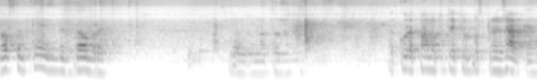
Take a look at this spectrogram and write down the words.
Dostęp nie jest zbyt dobry. Ze względu na to, że akurat mamy tutaj turbosprężarkę.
